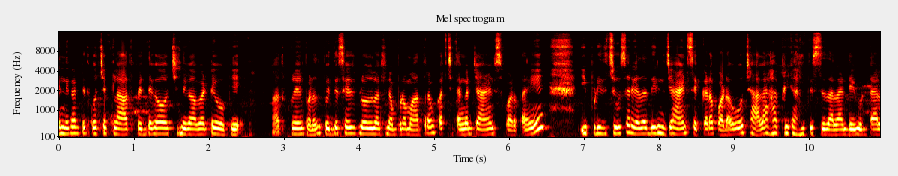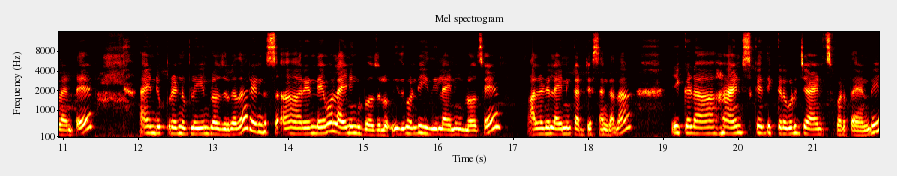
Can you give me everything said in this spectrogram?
ఎందుకంటే ఇది కొంచెం క్లాత్ పెద్దగా వచ్చింది కాబట్టి ఓకే. అతుకులేం పడదు. పెద్ద సైజ్ బ్లౌజులు వచ్చినప్పుడు మాత్రం ఖచ్చితంగా జాయింట్స్ పడతాయి. ఇప్పుడు ఇది చూసారు కదా దీనికి జాయింట్స్ ఎక్కడ పడవు. చాలా హ్యాపీగా అనిపిస్తుంది అలాంటివి కుట్టాలంటే. అండ్ ఇప్పుడు రెండు ప్లెయిన్ బ్లౌజులు కదా రెండు రెండేమో లైనింగ్ బ్లౌజులు. ఇదిగోండి ఇది లైనింగ్ బ్లౌజే. ఆల్రెడీ లైనింగ్ కట్ చేసాం కదా. ఇక్కడ హ్యాండ్స్కి అయితే ఇక్కడ కూడా జాయింట్స్ పడతాయండి.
